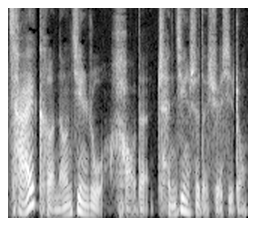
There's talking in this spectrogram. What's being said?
才可能进入好的沉浸式的学习中。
